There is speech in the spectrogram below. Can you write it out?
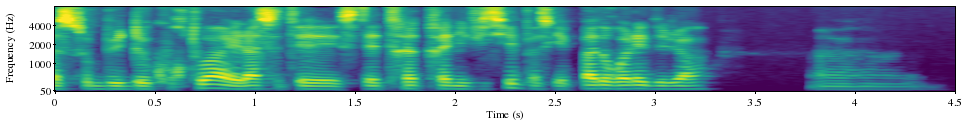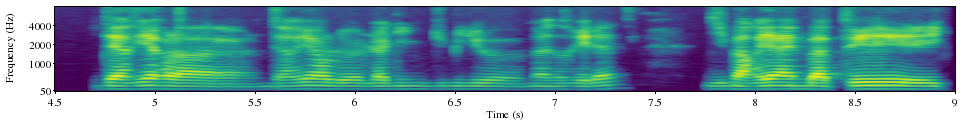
face au but de Courtois. Et là, c'était très très difficile parce qu'il n'y avait pas de relais déjà derrière, la, derrière la ligne du milieu madrilène. Di Maria, Mbappé et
